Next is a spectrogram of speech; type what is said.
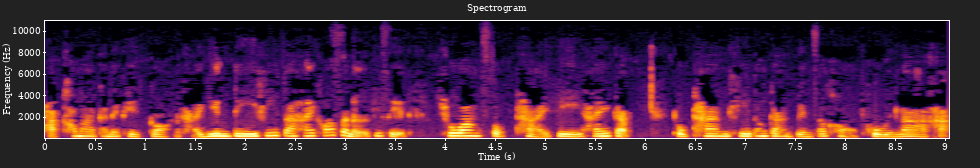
ทักเข้ามากันในเพจก่อนค่ะ ยินดีที่จะให้ข้อเสนอพิเศษช่วงส่งท้ายปีให้กับทุกท่านที่ต้องการเป็นเจ้าของพูวิลล่าค่ะ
